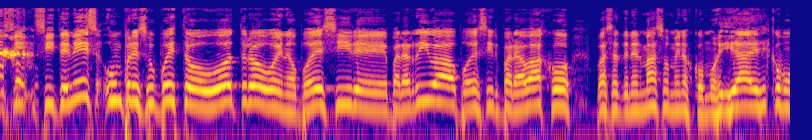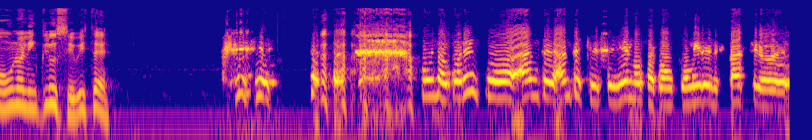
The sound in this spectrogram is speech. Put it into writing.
si, si tenés un presupuesto u otro, bueno, podés ir eh, para arriba o podés ir para abajo, vas a tener más o menos comodidades. Es como uno el inclusive, ¿viste? bueno, por eso, antes antes que lleguemos a consumir el espacio de-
